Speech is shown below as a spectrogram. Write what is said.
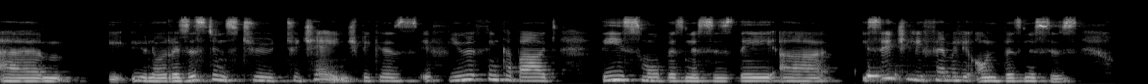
um, you know resistance to to change because if you think about these small businesses they are essentially family owned businesses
